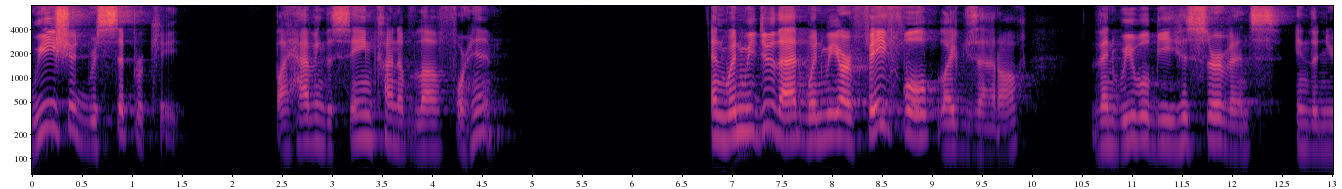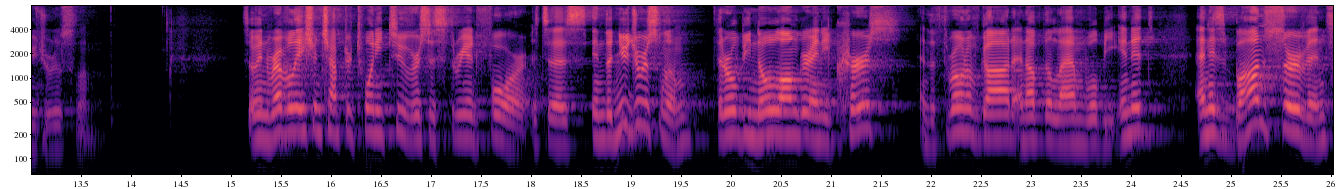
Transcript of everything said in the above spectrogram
we should reciprocate by having the same kind of love for Him. And when we do that, when we are faithful like Zadok, then we will be His servants in the New Jerusalem. So in Revelation chapter 22, verses 3 and 4, it says, In the New Jerusalem, there will be no longer any curse, and the throne of God and of the Lamb will be in it, and his bondservants,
